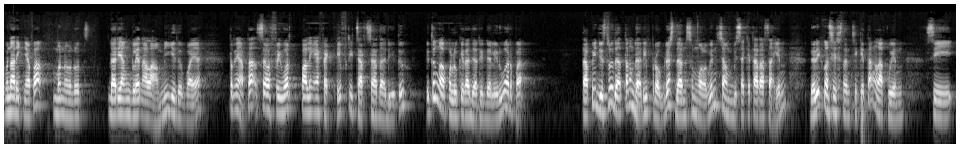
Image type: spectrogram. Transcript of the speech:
menariknya pak menurut dari yang Glenn alami gitu pak ya ternyata self reward paling efektif recharge tadi itu itu nggak perlu kita cari dari luar pak. Tapi justru datang dari progres dan small wins yang bisa kita rasain dari konsistensi kita ngelakuin si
